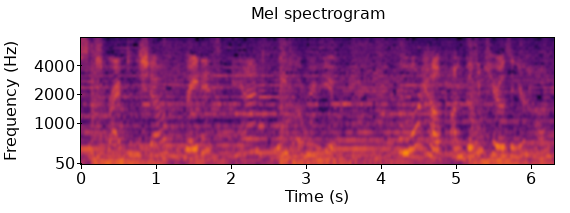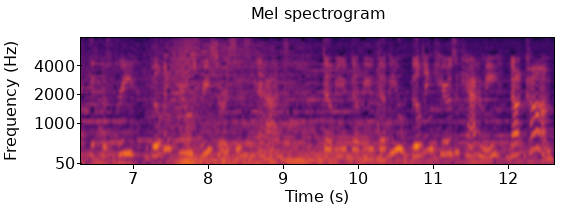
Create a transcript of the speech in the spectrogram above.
subscribe to the show, rate it, and leave a review. For more help on building heroes in your home, get the free Building Heroes resources at www.buildingheroesacademy.com.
